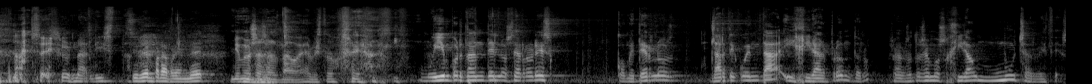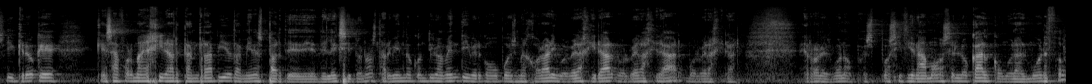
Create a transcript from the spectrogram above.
ser una lista. Sirven para aprender. Yo me los he saltado, ¿eh? ¿has visto? Muy importante los errores, cometerlos, darte cuenta y girar pronto, ¿no? O sea, nosotros hemos girado muchas veces y creo que, que esa forma de girar tan rápido también es parte del éxito, ¿no? Estar viendo continuamente y ver cómo puedes mejorar y volver a girar, volver a girar, volver a girar. Errores, bueno, pues posicionamos el local como el almuerzo,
